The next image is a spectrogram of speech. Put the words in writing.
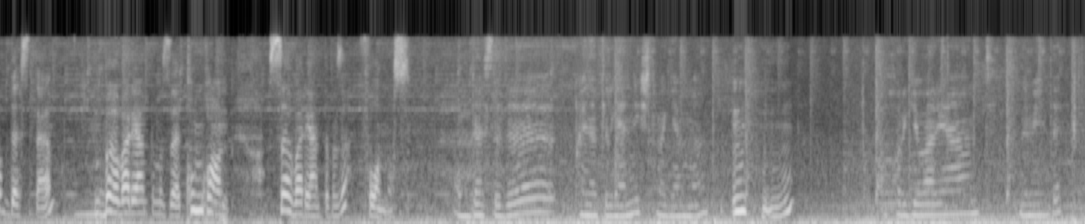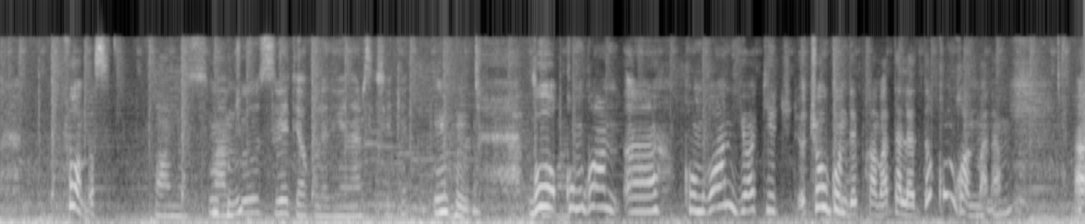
obdasta b variantimiz qumg'on c variantimiz fonus Obdasida qaynatilganini eshitmaganman. Mhm. Oxirgi variant nima edi? fonus Fanus. Manimcha u svet yoqiladigan narsa shekilli. Mhm. bu qumg'on a, qumg'on yoki ch- cho'lgun deb ham ataladida qumg'on mana A,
